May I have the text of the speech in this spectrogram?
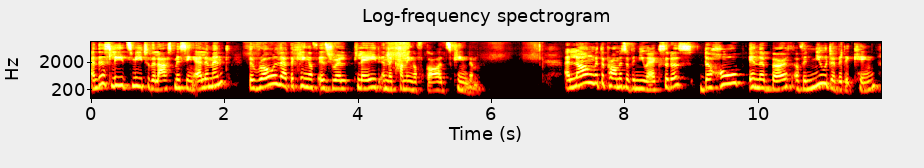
And this leads me to the last missing element the role that the king of Israel played in the coming of God's kingdom. Along with the promise of a new Exodus, the hope in the birth of a new Davidic king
